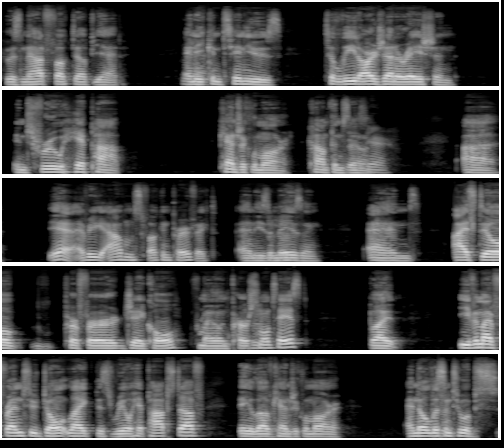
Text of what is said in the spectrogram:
who is not fucked up yet, and he continues to lead our generation in true hip hop. Kendrick Lamar, Compton's Own. sir. uh, yeah, every album's fucking perfect, and he's Mhm. amazing. And I still prefer J. Cole for my own personal taste, but even my friends who don't like this real hip hop stuff, they love Mhm. Kendrick Lamar, and they'll listen to obs-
